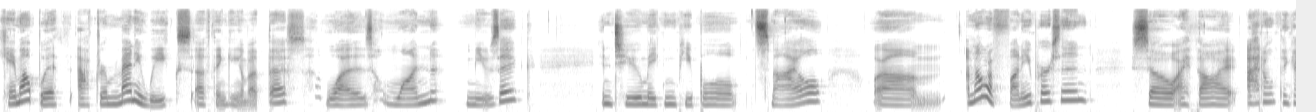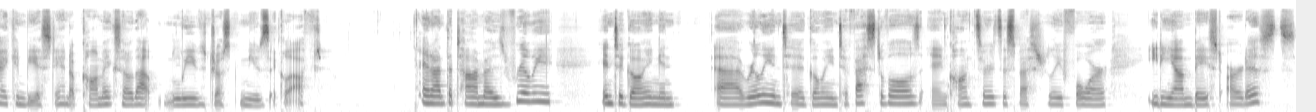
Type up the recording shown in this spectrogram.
came up with after many weeks of thinking about this was one, music, and two, making people smile. Um, I'm not a funny person, so I thought, I don't think I can be a stand up comic, so that leaves just music left. And at the time, I was really into going and uh, really into going to festivals and concerts, especially for EDM based artists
